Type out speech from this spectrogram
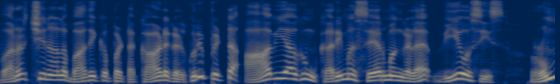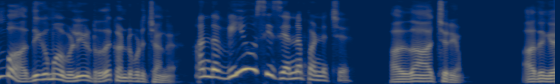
வறட்சினால பாதிக்கப்பட்ட காடுகள் குறிப்பிட்ட ஆவியாகும் கரிம சேர்மங்களை விஓசிஸ் ரொம்ப அதிகமா வெளியிடுறத கண்டுபிடிச்சாங்க. அந்த விஓசிஸ் என்ன பண்ணுச்சு? அதுதான் ஆச்சரியம். அதுங்க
